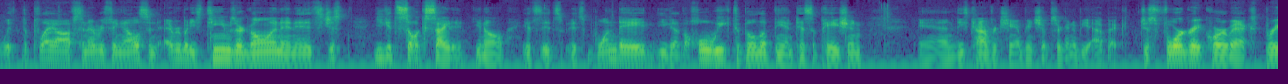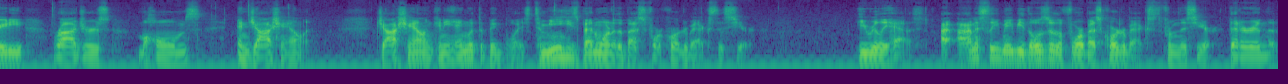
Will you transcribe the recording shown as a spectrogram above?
with the playoffs and everything else, and everybody's teams are going, and it's just you get so excited. You know, it's it's it's one day. You got the whole week to build up the anticipation, and these conference championships are going to be epic. Just four great quarterbacks: Brady, Rodgers, Mahomes, and Josh Allen. Josh Allen, can he hang with the big boys? To me, he's been one of the best four quarterbacks this year. He really has. I, honestly, maybe those are the four best quarterbacks from this year that are in the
